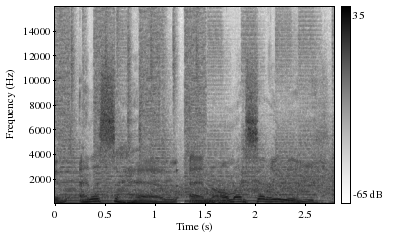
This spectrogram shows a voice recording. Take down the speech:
With Anas Sahel and Omar Sarghini.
